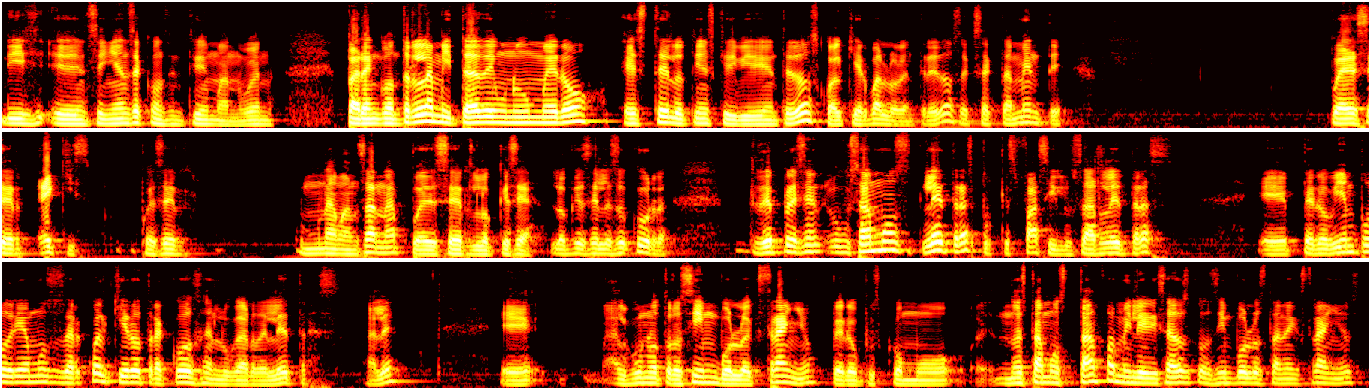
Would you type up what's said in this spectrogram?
Enseñanza con sentido humano. Bueno, para encontrar la mitad de un número, este lo tienes que dividir entre dos, cualquier valor entre dos, exactamente. Puede ser X, puede ser una manzana, puede ser lo que sea, lo que se les ocurra. usamos letras, porque es fácil usar letras, eh, pero bien podríamos usar cualquier otra cosa en lugar de letras, ¿vale? Eh, algún otro símbolo extraño, pero pues como no estamos tan familiarizados con símbolos tan extraños,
